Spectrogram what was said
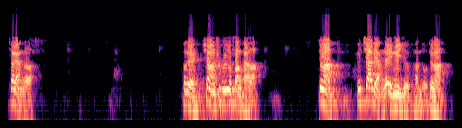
加两个。OK，这样是不是就放开了？对吧？要加两个 image 的宽度，对吧？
